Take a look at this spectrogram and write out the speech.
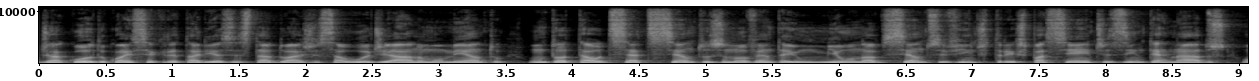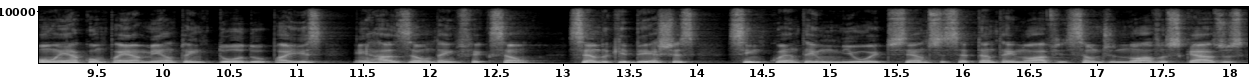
De acordo com as secretarias estaduais de saúde, há no momento um total de 791.923 pacientes internados ou em acompanhamento em todo o país em razão da infecção, sendo que destes, 51.879 são de novos casos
